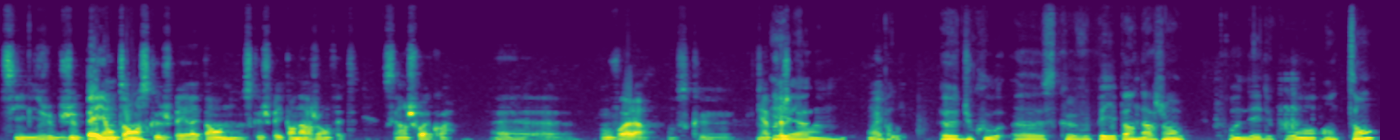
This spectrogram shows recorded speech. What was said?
si je, paye en temps ce que je payerais pas en ce que je paye pas en argent en fait, c'est un choix quoi. Voilà. Ce que après, du coup, ce que vous payez pas en argent, vous prenez du coup en temps.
